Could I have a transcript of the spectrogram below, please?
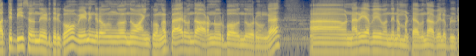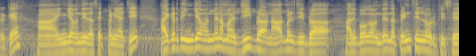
பத்து பீஸ் வந்து எடுத்திருக்கோம். வேணுங்கிறவங்க வந்து வாங்கிக்கோங்க. பேர் வந்து அறநூறுபா வந்து வருவாங்க நிறையாவே வந்து நம்மகிட்ட வந்து அவைலபிள் இருக்குது இங்கே வந்து இதை செட் பண்ணியாச்சு. அதுக்கடுத்து இங்கே வந்து நம்ம ஜீப்ரா நார்மல் ஜீப்ரா அது போக வந்து இந்த பென்சில்னு ஒரு ஃபிஷ்ஷு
